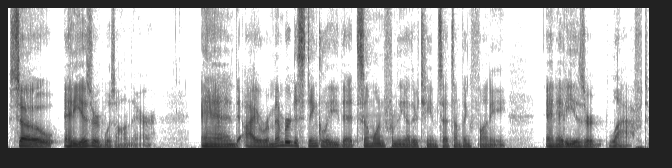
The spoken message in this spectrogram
So Eddie Izzard was on there. And I remember distinctly that someone from the other team said something funny, and Eddie Izzard laughed.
